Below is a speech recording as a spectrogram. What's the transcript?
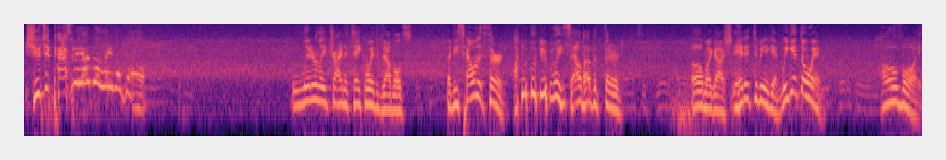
Shoots it past me. Unbelievable. Literally trying to take away the doubles but he's held at third. Unbelievably, he's held up at third. Oh my gosh, hit it to me again. We get the win. Oh boy.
